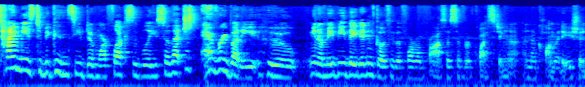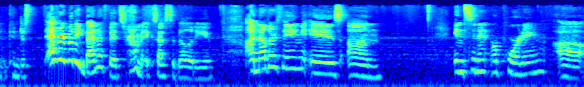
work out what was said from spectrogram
time needs to be conceived of more flexibly so that just everybody who you know maybe they didn't go through the formal process of requesting a, an accommodation can just everybody benefits from accessibility. Another thing is um, incident reporting. Uh,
